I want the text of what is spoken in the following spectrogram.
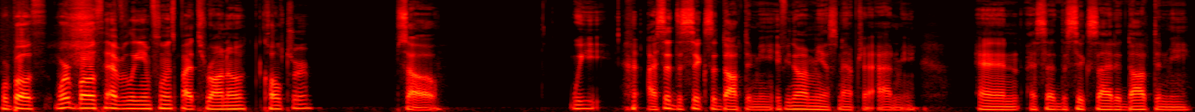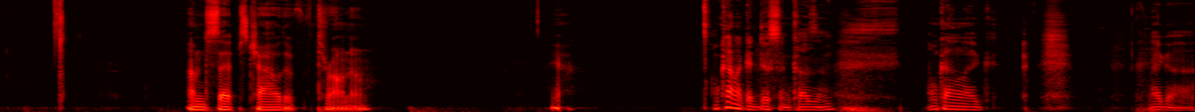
we're both we're both heavily influenced by Toronto culture, so we. I said the six adopted me. If you know me on Snapchat, add me. And I said the six side adopted me. I'm the steps child of Toronto. Yeah. I'm kind of like a distant cousin. I'm kind of like, like a,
